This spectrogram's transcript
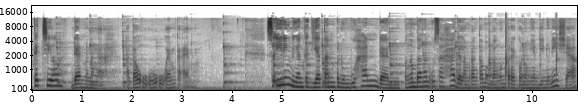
Kecil dan Menengah atau UU UMKM. Seiring dengan kegiatan penumbuhan dan pengembangan usaha dalam rangka membangun perekonomian di Indonesia,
